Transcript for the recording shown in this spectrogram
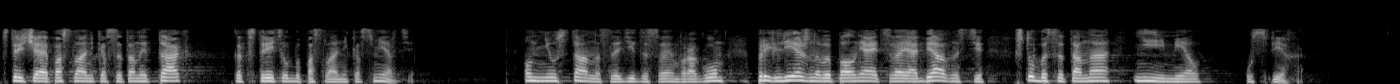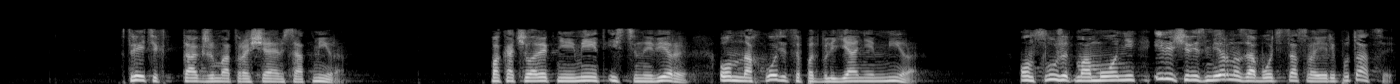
встречая посланников сатаны так, как встретил бы посланников смерти. Он неустанно следит за своим врагом, прилежно выполняет свои обязанности, чтобы сатана не имел успеха. В-третьих, также мы отвращаемся от мира. Пока человек не имеет истинной веры, он находится под влиянием мира. Он служит мамоне или чрезмерно заботится о своей репутации.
